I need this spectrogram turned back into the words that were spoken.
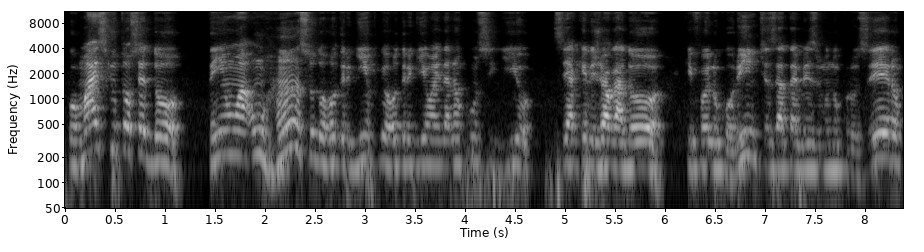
Por mais que o torcedor tenha uma, um ranço do Rodriguinho, porque o Rodriguinho ainda não conseguiu ser aquele jogador que foi no Corinthians, até mesmo no Cruzeiro,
